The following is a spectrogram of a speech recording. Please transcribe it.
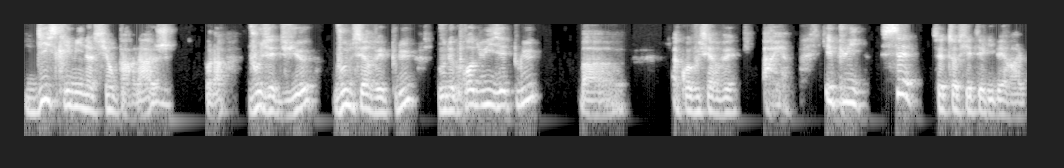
discrimination par l'âge. Voilà, vous êtes vieux, vous ne servez plus, vous ne produisez plus, bah, à quoi vous servez? À rien. Et puis, c'est cette société libérale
